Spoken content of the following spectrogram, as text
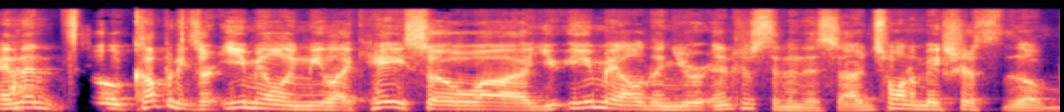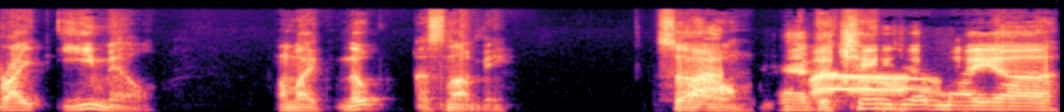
And then so companies are emailing me like, hey, so uh, you emailed and you're interested in this. I just want to make sure it's the right email. I'm like, nope, that's not me. So Wow. I had to change up my uh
